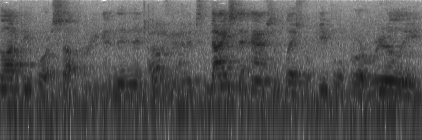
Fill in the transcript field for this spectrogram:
a lot of people are suffering, and then it- it's nice to have some place where people who are really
